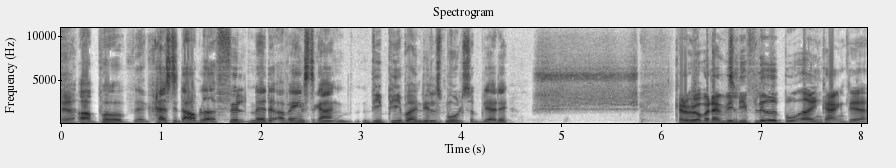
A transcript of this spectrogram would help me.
Ja. Og på øh, Kristi Dagblad er fyldt med det, og hver eneste gang vi piper en lille smule, så bliver det, Kan du høre, hvordan vi lige flippede bordet en gang der,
